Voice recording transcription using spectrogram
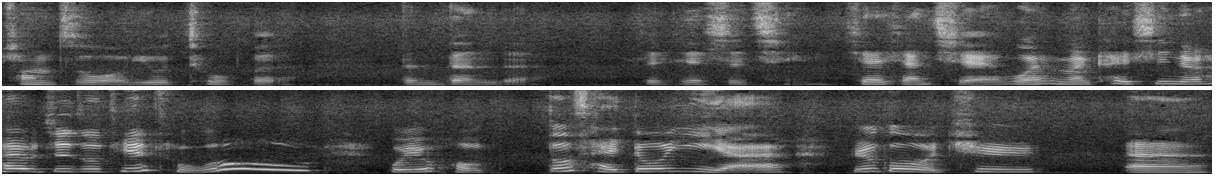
创作 YouTube 等等的这些事情。现在想起来，我还蛮开心的。还有制作贴图哦，我有好多才多艺啊！如果我去呃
